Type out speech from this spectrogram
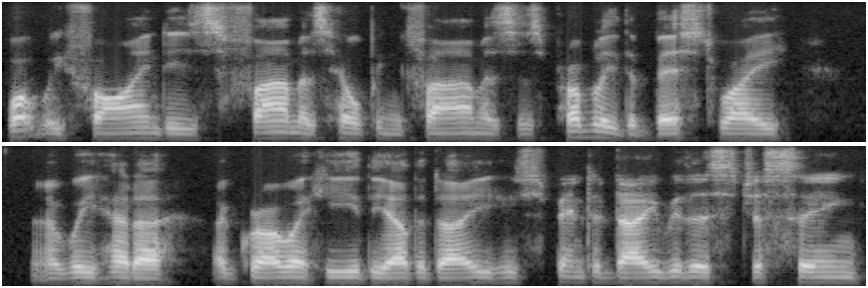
what we find is farmers helping farmers is probably the best way. Uh, we had a, a grower here the other day who spent a day with us just seeing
